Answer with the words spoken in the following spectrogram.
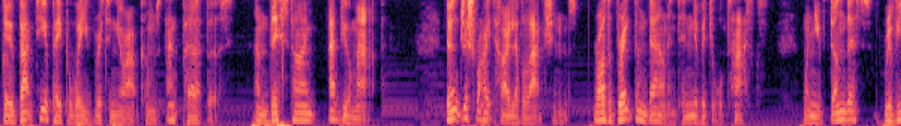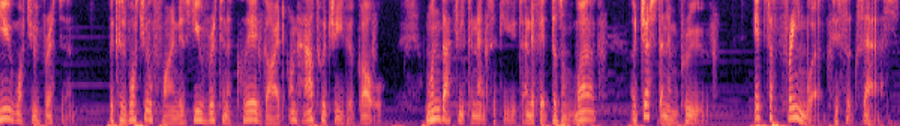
go back to your paper where you've written your outcomes and purpose, and this time add your map. Don't just write high level actions, rather break them down into individual tasks. When you've done this, review what you've written, because what you'll find is you've written a clear guide on how to achieve your goal, one that you can execute and if it doesn't work, adjust and improve. It's a framework to success.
